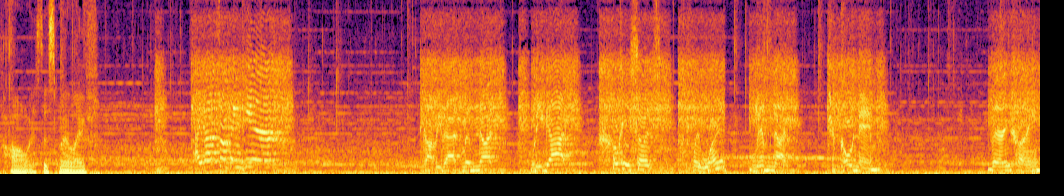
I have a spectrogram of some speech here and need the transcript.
How is this my life? I got something here. Copy that, Live Nut. What do you got? Okay, so it's. Wait, what? Live Nut. It's your code name. Very funny.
